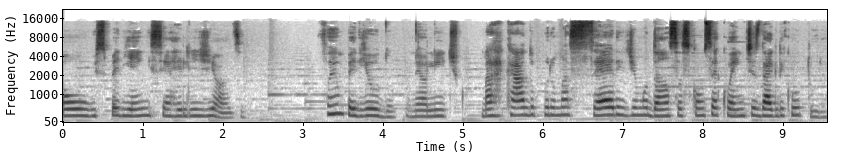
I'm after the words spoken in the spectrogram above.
ou experiência religiosa. Foi um período, o Neolítico, marcado por uma série de mudanças consequentes da agricultura.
